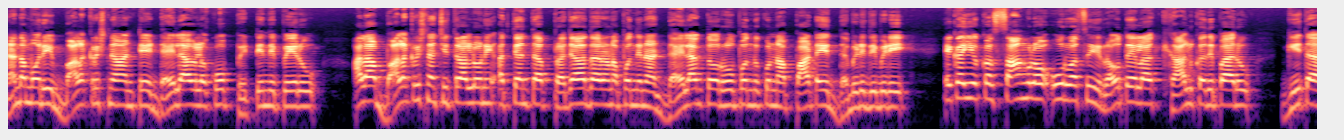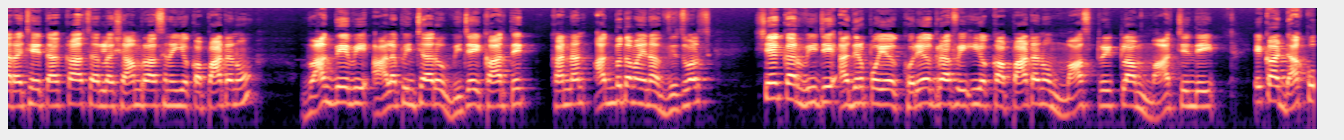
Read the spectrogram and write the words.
నందమూరి బాలకృష్ణ అంటే డైలాగులకు పెట్టింది పేరు. అలా బాలకృష్ణ చిత్రాల్లోని అత్యంత ప్రజాదరణ పొందిన డైలాగ్తో రూపొందుకున్న పాటే దబిడి దిబిడి. ఇక ఈ యొక్క సాంగ్లో ఊర్వశి రౌతేలా కాలు కదిపారు. గీత రచయిత కాసర్ల శ్యామ్ రాసిన ఈ యొక్క పాటను వాగ్దేవి ఆలపించారు విజయ్ కార్తిక్. కన్నన్ అద్భుతమైన విజువల్స్. శేఖర్ విజయ్ అదిరిపోయే కొరియోగ్రఫీ ఈ యొక్క పాటను మాస్ ట్రీట్లా మార్చింది. ఇక డాకు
